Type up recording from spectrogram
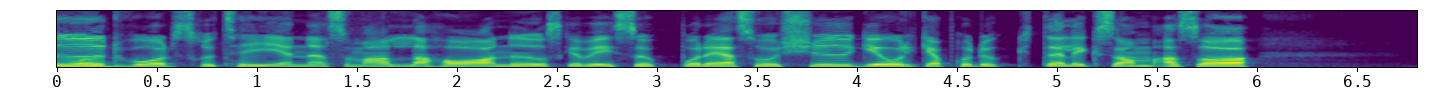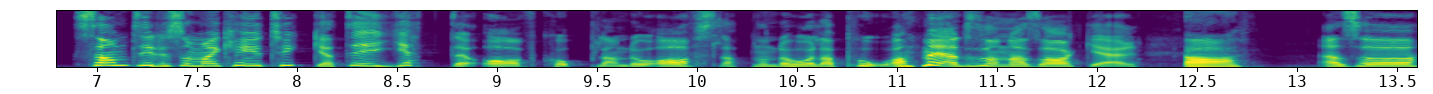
hudvårdsrutiner som alla har nu och ska visa upp och det är så 20 olika produkter liksom, alltså Samtidigt som man kan ju tycka att det är jätteavkopplande och avslappnande att hålla på med sådana saker. Ja. Alltså,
